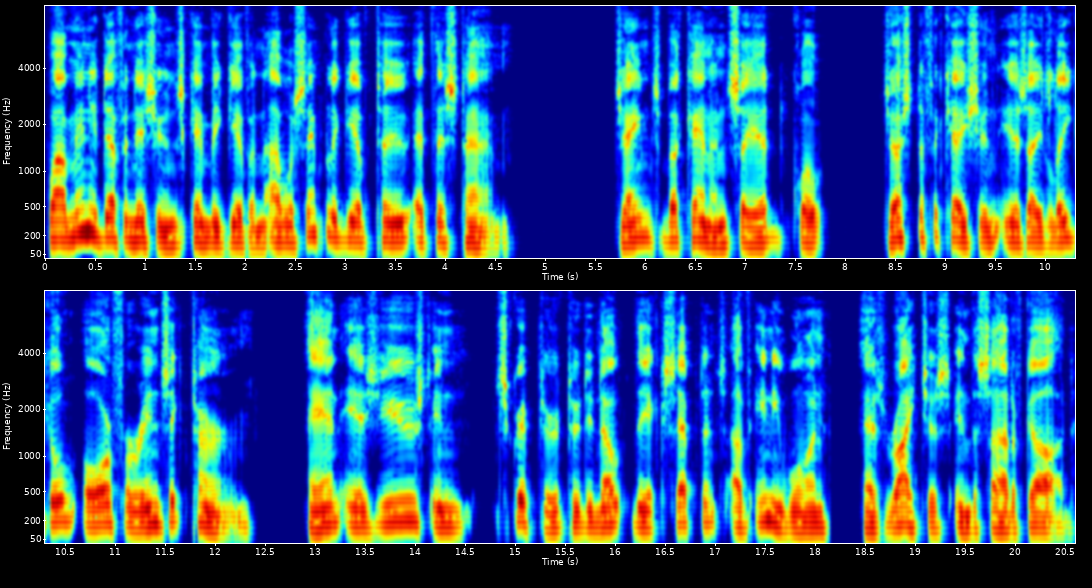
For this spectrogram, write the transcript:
While many definitions can be given, I will simply give two at this time. James Buchanan said, quote, Justification is a legal or forensic term and is used in Scripture to denote the acceptance of anyone as righteous in the sight of God.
